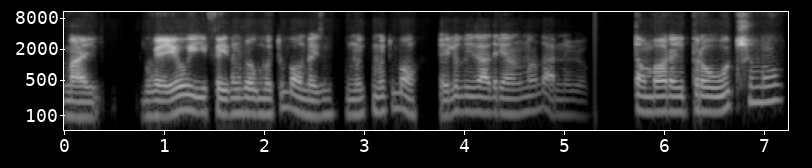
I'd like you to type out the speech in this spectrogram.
mas veio e fez um jogo muito bom mesmo. Muito, muito bom. Ele e o Luiz Adriano mandaram no jogo. Então bora aí pro último.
